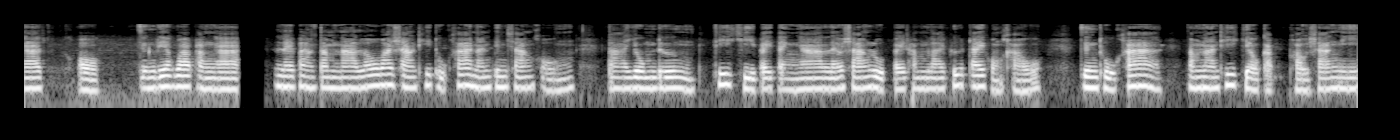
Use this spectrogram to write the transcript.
งา ออก จึงเรียกว่าพังงา และบางตำนานเล่าว่าช้างที่ถูกฆ่านั้นเป็นช้างของตายมดึงที่ขี่ไปแต่งงานแล้วช้างหลุดไปทำลายพืชไร่ของเขา จึงถูกฆ่าตำนานที่เกี่ยวกับเขาช้างนี้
